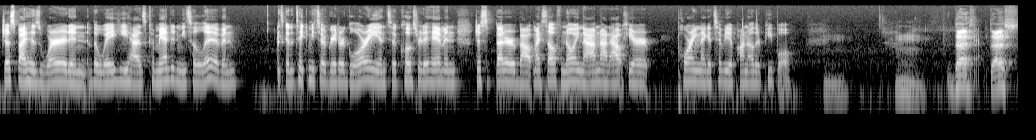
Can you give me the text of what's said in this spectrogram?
just by his word and the way he has commanded me to live and it's going to take me to a greater glory and to closer to him and just better about myself knowing that I'm not out here pouring negativity upon other people. Hmm. Hmm. That's that's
